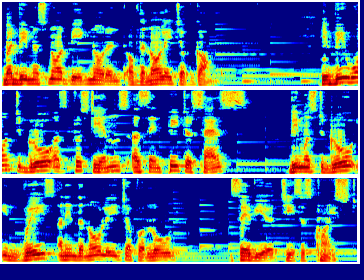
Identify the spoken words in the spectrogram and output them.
but we must not be ignorant of the knowledge of God. If we want to grow as Christians, as St. Peter says, we must grow in grace and in the knowledge of our Lord Savior Jesus Christ.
